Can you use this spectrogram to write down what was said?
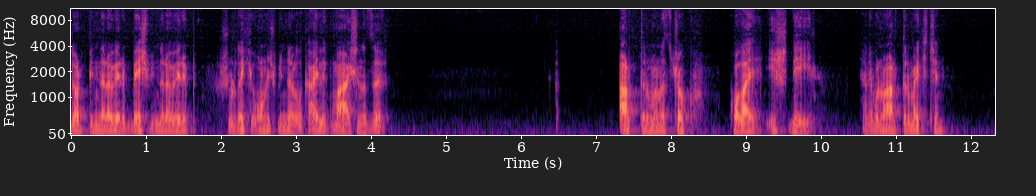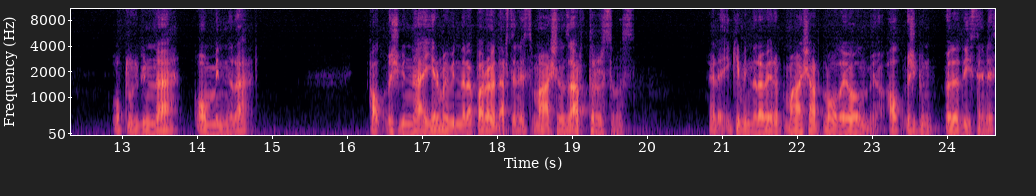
4 bin lira verip 5 bin lira verip şuradaki 13 bin liralık aylık maaşınızı arttırmanız çok kolay iş değil. Yani bunu arttırmak için 30 günle 10 bin lira 60 günle 20 bin lira para öderseniz maaşınızı arttırırsınız. Öyle 2000 lira verip maaş artma olayı olmuyor. 60 gün ödediyseniz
